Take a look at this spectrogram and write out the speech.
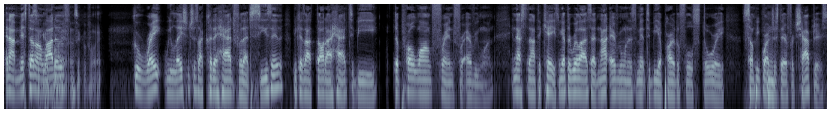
and I missed out on a, a lot point. of. That's a good point great relationships I could have had for that season because I thought I had to be the prolonged friend for everyone. And that's not the case. You have to realize that not everyone is meant to be a part of the full story. Some people are hmm. just there for chapters.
